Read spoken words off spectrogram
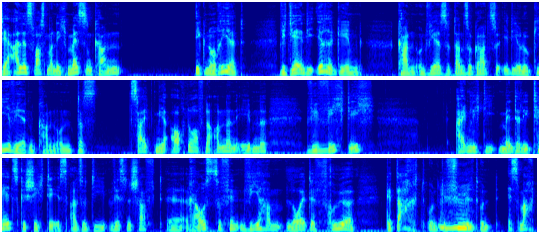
der alles, was man nicht messen kann, ignoriert, wie der in die Irre gehen kann und wie er dann sogar zur Ideologie werden kann. Und das zeigt mir auch noch auf einer anderen Ebene, wie wichtig eigentlich die Mentalitätsgeschichte ist, also die Wissenschaft äh, rauszufinden, wie haben Leute früher gedacht und mhm. gefühlt und es macht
